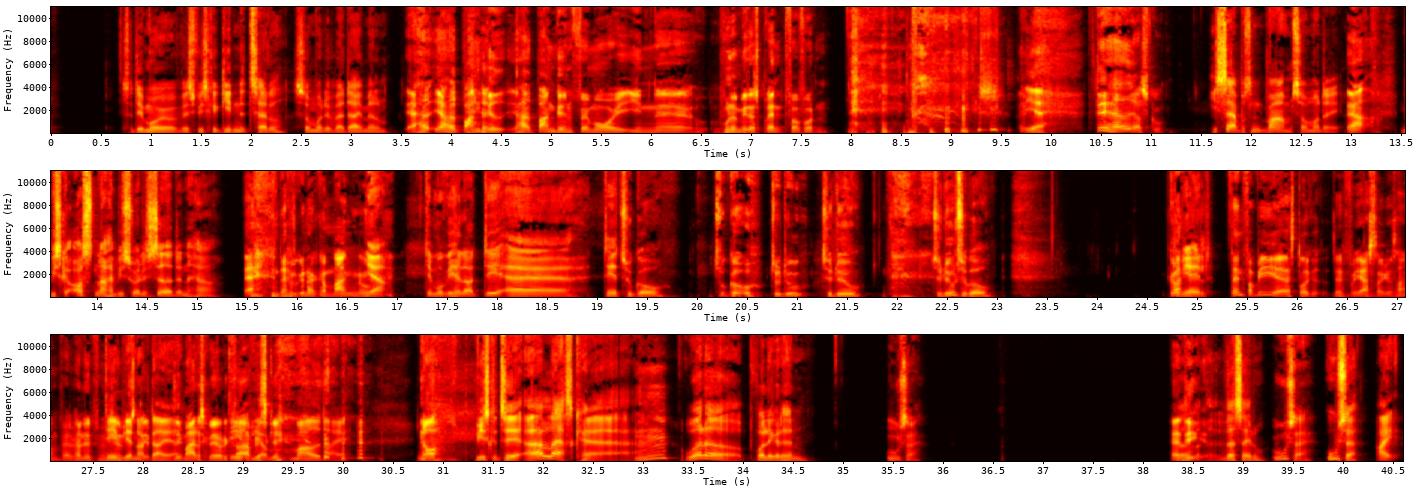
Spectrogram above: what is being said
Så det må jo, hvis vi skal give den et tal, så må det være derimellem. Jeg havde, jeg havde, banket, jeg havde banket en femårig i en øh, 100 meter sprint for at få den. Ja. Det havde jeg sgu. Især på sådan en varm sommerdag. Ja. Vi skal også snart have visualiseret den her. ja der begynder at komme mange nu. Ja, det må vi hellere. Det er, det er to go. To go, to do. To do. To do to go. Godt. Genialt. Den får vi uh, strikket. Den får jeg strikket sammen. For jeg har lidt Det bliver nok dig, ja. Det er mig, der skal lave det, Det grafiske. bliver meget dig. Nå, vi skal til Alaska. Mm. What up? Hvor ligger det henne? USA. Ja, Hvad, det, hvad sagde du? USA. USA? Nej.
